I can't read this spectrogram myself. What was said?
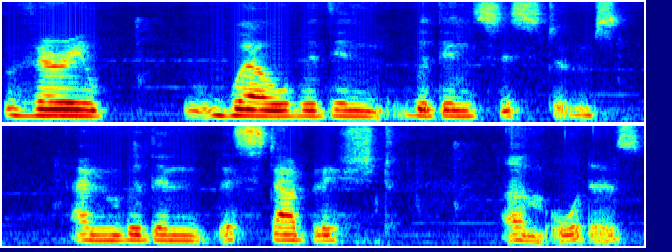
very well within within systems and within established um, orders.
